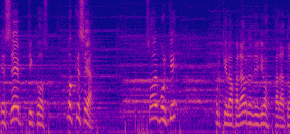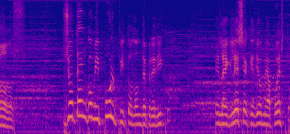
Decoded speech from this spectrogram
escépticos, los que sean. ¿Sabe por qué? Porque la palabra de Dios es para todos. Yo tengo mi púlpito donde predico, en la iglesia que Dios me ha puesto.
